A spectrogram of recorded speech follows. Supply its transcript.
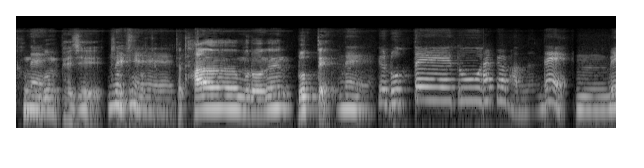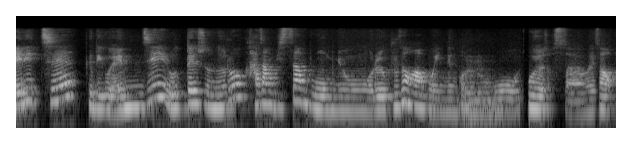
흥국은 배제. 네. 네. 다음으로는 롯데. 네 롯데도 살펴봤는데 음, 메리츠 그리고 MG 롯데 순으로 가장 비싼 보험료를 구성하고 있는 걸로 보여졌어요. 그래서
